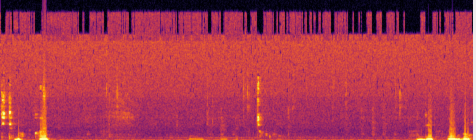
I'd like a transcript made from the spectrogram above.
디테일 볼까요? 자꾸 반대 방향으로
